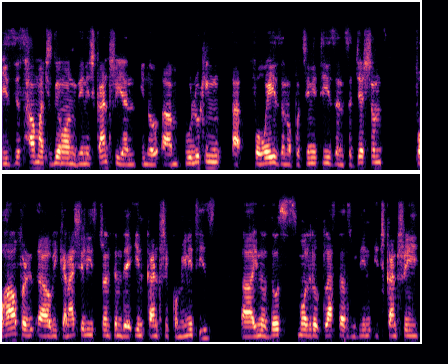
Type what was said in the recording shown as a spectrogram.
is just how much is going on within each country. And you know, um, we're looking at, for ways and opportunities and suggestions for how for, uh, we can actually strengthen the in-country communities. Uh, you know, those small little clusters within each country,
